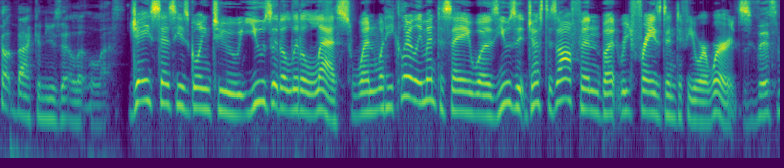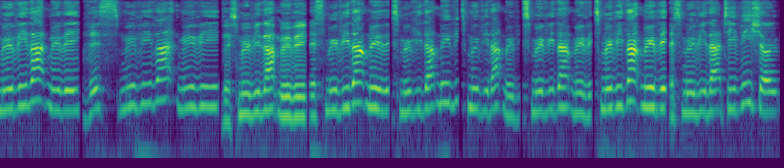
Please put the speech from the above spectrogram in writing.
cut back and use it a little less. Jay says he's going to use it a little less when what he clearly meant to say was use it just as often but rephrased into fewer words. This movie, that movie. This movie, that movie. This movie, that movie. This movie, that movie. This movie, that movie. This movie, that movie. This movie, that movie. This movie, that movie. This movie, that TV show.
